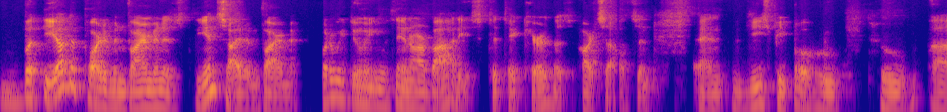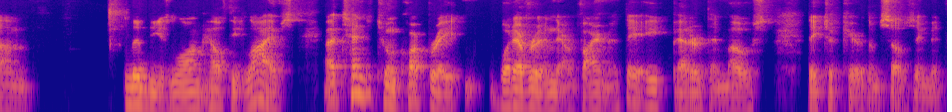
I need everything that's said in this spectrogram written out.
But the other part of environment is the inside environment. What are we doing within our bodies to take care of this, ourselves? And and these people who who um, live these long, healthy lives uh, tended to incorporate whatever in their environment. They ate better than most. They took care of themselves. They made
